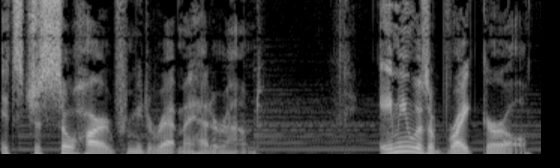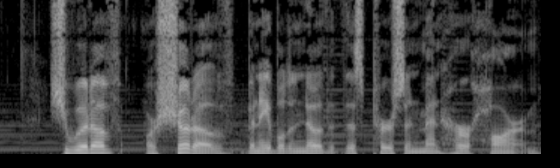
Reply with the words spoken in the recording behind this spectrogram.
It's just so hard for me to wrap my head around. Amy was a bright girl. She would have, or should have, been able to know that this person meant her harm.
